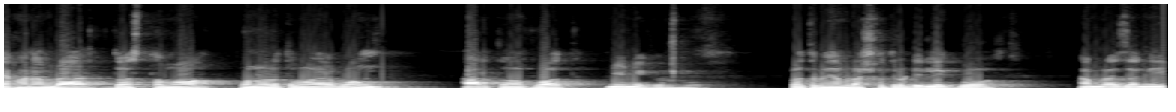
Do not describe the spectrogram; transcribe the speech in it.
এখন আমরা দশতম, পনেরোতম এবং আরতম পদ নির্ণয় করব। প্রথমে আমরা সূত্রটি লিখব। আমরা জানি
